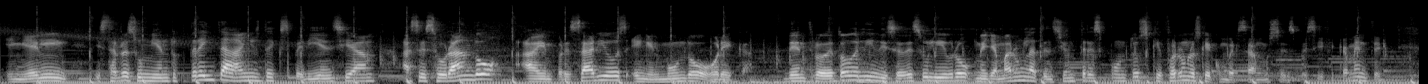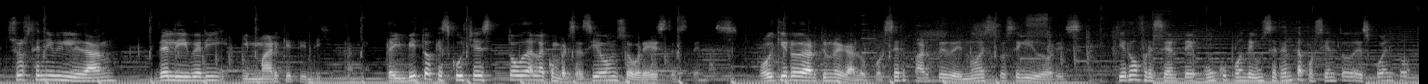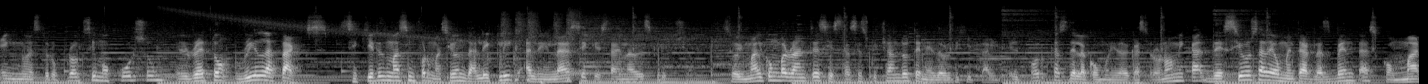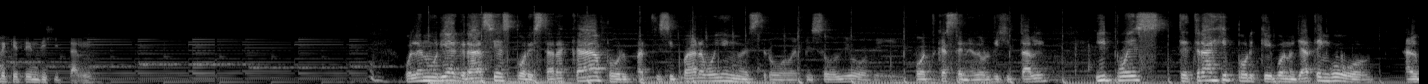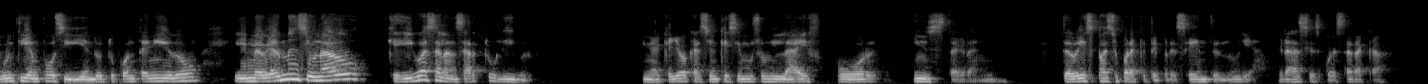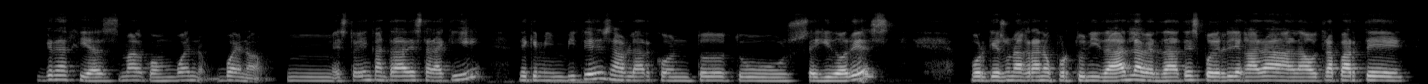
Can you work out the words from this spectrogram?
En él está resumiendo 30 años de experiencia asesorando a empresarios en el mundo Oreca. Dentro de todo el índice de su libro me llamaron la atención tres puntos que fueron los que conversamos específicamente. Sostenibilidad, delivery y marketing digital. Te invito a que escuches toda la conversación sobre estos temas. Hoy quiero darte un regalo por ser parte de nuestros seguidores quiero ofrecerte un cupón de un 70% de descuento en nuestro próximo curso, el reto Real Attacks. Si quieres más información, dale clic al enlace que está en la descripción. Soy Malcolm Barrantes y estás escuchando Tenedor Digital, el podcast de la comunidad gastronómica deseosa de aumentar las ventas con marketing digital. Hola Nuria, gracias por estar acá, por participar hoy en nuestro episodio de podcast Tenedor Digital. Y pues te traje porque, bueno, ya tengo algún tiempo siguiendo tu contenido y me habías mencionado que ibas a lanzar tu libro en aquella ocasión que hicimos un live por Instagram. Te doy espacio para que te presentes, Nuria. Gracias por estar acá. Gracias, Malcolm. Bueno, bueno, mm, estoy encantada de estar aquí, de que me invites a hablar con todos tus seguidores porque es una gran oportunidad, la verdad, es poder llegar a la otra parte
